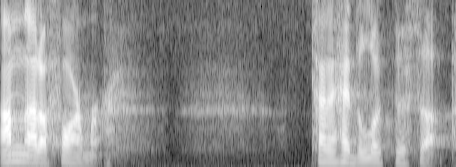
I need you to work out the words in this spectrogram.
I'm not a farmer. Kind of had to look this up.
